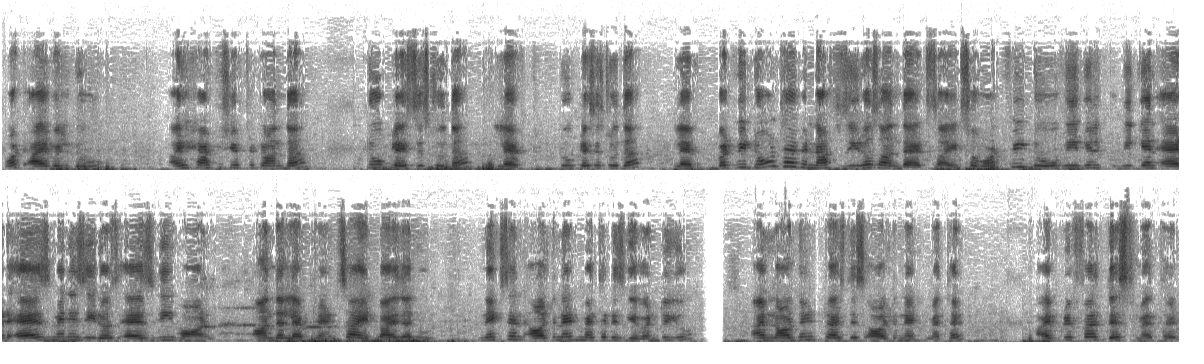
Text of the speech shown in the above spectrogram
What I will do, I have to shift it on the two places to the left. Two places to the left. But we don't have enough zeros on that side. So what we do, we will we can add as many zeros as we want on the left hand side by the rule. Next, an alternate method is given to you. I'm not going to touch this alternate method. I prefer this method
